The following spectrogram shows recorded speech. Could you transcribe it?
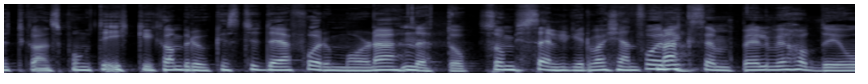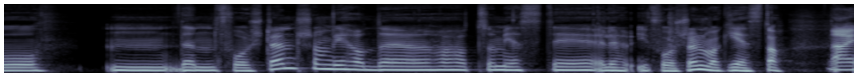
utgangspunktet ikke kan brukes til det formålet Nettopp. som selger var kjent For med. eksempel, vi hadde jo mm, den Forsteren som vi hadde har hatt som gjest i Eller i Forsteren var ikke gjest, da, Nei.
